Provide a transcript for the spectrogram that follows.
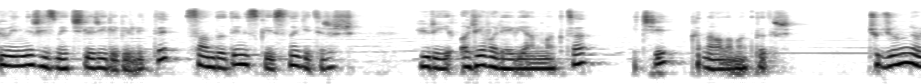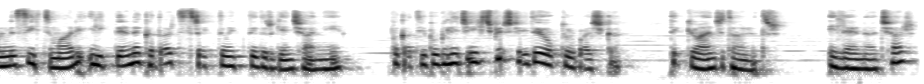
Güvenilir hizmetçileriyle birlikte sandığı deniz kıyısına getirir. Yüreği alev alev yanmakta, içi kan ağlamaktadır. Çocuğunun ölmesi ihtimali iliklerine kadar titreklemektedir genç anneyi. Fakat yapabileceği hiçbir şey de yoktur başka. Tek güvenci Tanrı'dır. Ellerini açar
